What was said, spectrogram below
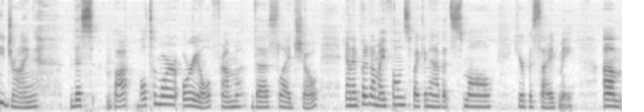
be drawing this Baltimore Oriole from the slideshow, and I put it on my phone so I can have it small here beside me. Um,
